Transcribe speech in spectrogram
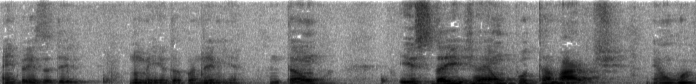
a empresa dele no meio da pandemia. Então, isso daí já é um puta marketing, é uma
